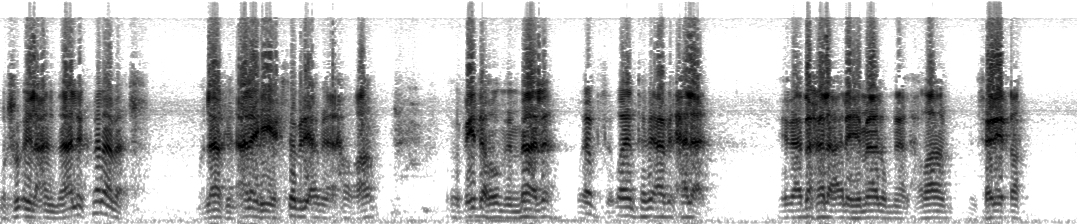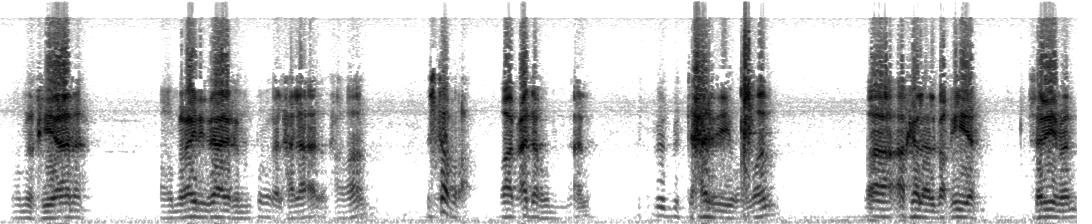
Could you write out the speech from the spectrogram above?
وسئل عن ذلك فلا بأس. ولكن عليه يستبرئ من الحرام ويبعده من ماله وينتفع بالحلال. إذا دخل عليه مال من الحرام من سرقة أو من خيانة أو من غير ذلك من طرق الحلال الحرام استبرأ وأبعده من ماله بالتحري والظن وأكل البقية سليما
